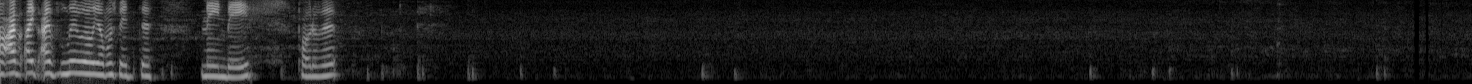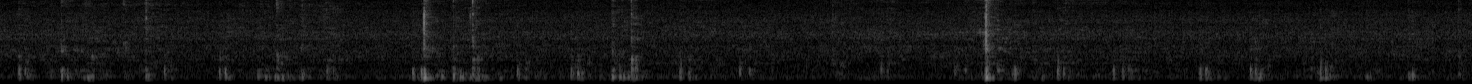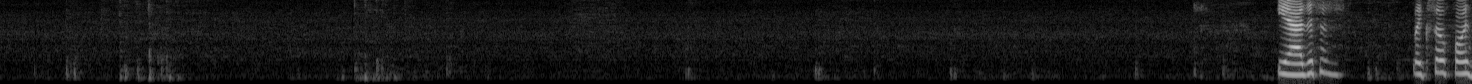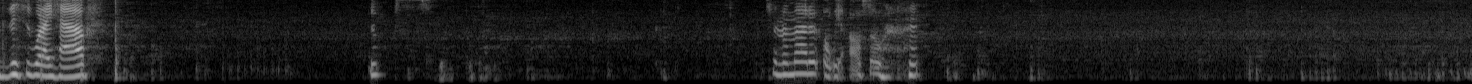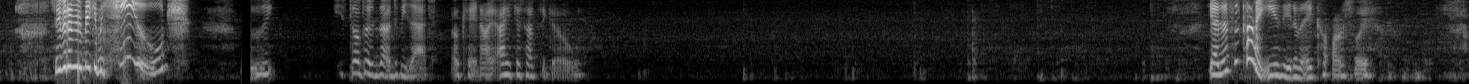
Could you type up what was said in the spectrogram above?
I've like I've literally almost made the main base part of it. Yeah, this is, like, so far, this is what I have. Oops. So no matter, oh yeah, also. so even if you make him huge, he still turns out to be that. Okay, now I, I just have to go. Yeah, this is kind of easy to make, honestly.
